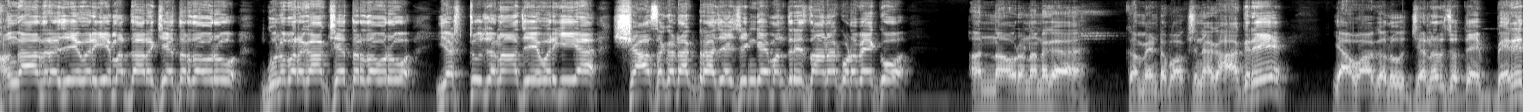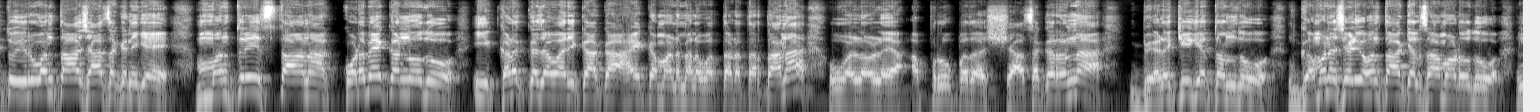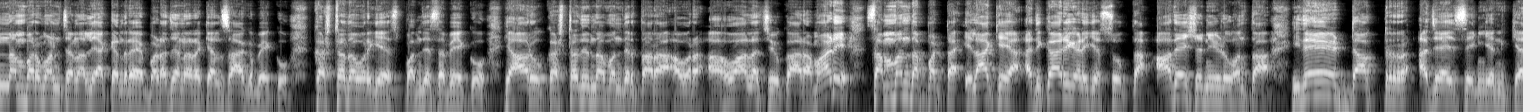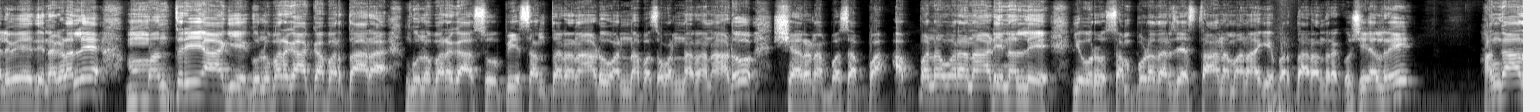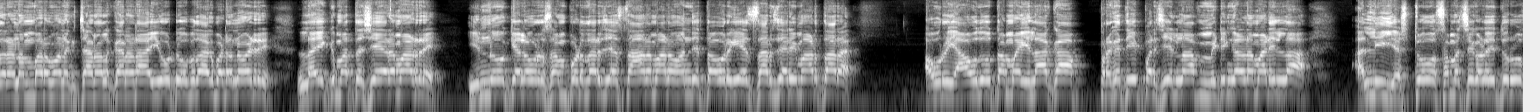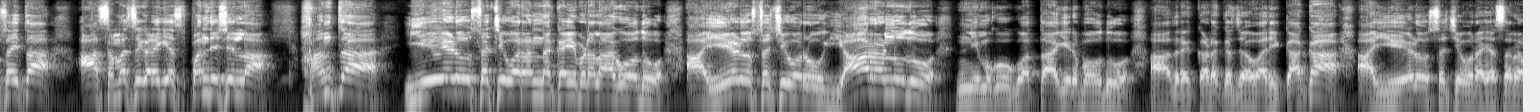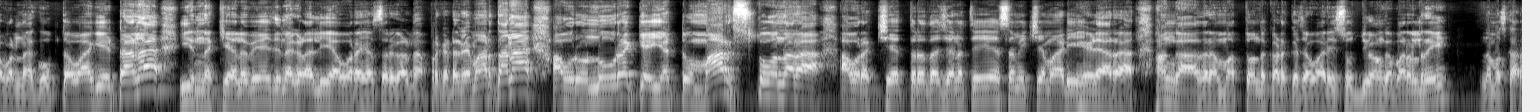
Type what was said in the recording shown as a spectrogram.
ಹಂಗಾದ್ರೆ ಜೇವರಿಗೆ ಮತದಾರ ಕ್ಷೇತ್ರದವರು, ಗುಲ್ಬರ್ಗ ಕ್ಷೇತ್ರದವರು, ಎಷ್ಟು ಜನ ಜೇವರ್ಗಿಯ ಶಾಸಕ ಡಾಕ್ಟರ್ ಅಜಯ್ ಸಿಂಗ್ಗೆ ಮಂತ್ರಿ ಸ್ಥಾನ ಕೊಡಬೇಕು ಅನ್ನೋರು ನನಗೆ ಕಮೆಂಟ್ ಬಾಕ್ಸ್ನಾಗ ಹಾಕ್ರಿ. ಯಾವಾಗಲೂ ಜನರ ಜೊತೆ ಬೆರೆತು ಇರುವಂತಹ ಶಾಸಕನಿಗೆ ಮಂತ್ರಿ ಸ್ಥಾನ ಕೊಡಬೇಕನ್ನೋದು ಈ ಕಡಕ ಜವಾರಿ ಕಾಕ ಹೈಕಮಾಂಡ್ ಮೇಲೆ ಒತ್ತಡ ತರ್ತಾನ. ಒಳ್ಳೊಳ್ಳೆಯ ಅಪರೂಪದ ಶಾಸಕರನ್ನ ಬೆಳಕಿಗೆ ತಂದು ಗಮನ ಸೆಳೆಯುವಂತಹ ಕೆಲಸ ಮಾಡೋದು ನಂಬರ್ ಒನ್ ಚಾನಲ್ ಯಾಕಂದರೆ ಬಡ ಜನರ ಕೆಲಸ ಆಗಬೇಕು, ಕಷ್ಟದವರಿಗೆ ಸ್ಪಂದಿಸಬೇಕು. ಯಾರು ಕಷ್ಟದಿಂದ ಬಂದಿರ್ತಾರ ಅವರ ಅಹವಾಲ ಸ್ವೀಕಾರ ಮಾಡಿ ಸಂಬಂಧಪಟ್ಟ ಇಲಾಖೆಯ ಅಧಿಕಾರಿಗಳಿಗೆ ಸೂಕ್ತ ಆದೇಶ ನೀಡುವಂಥ ಇದೇ ಡಾಕ್ಟರ್ ಅಜಯ್ ಸಿಂಗ್ ಇನ್ ಕೆಲವೇ ದಿನಗಳಲ್ಲಿ ಮಂತ್ರಿಯಾಗಿ ಗುಲ್ಬರ್ಗಾಕ ಬರ್ತಾರ. ಗುಲ್ಬರ್ಗ ಸೂಫಿ ಸಂತರ ನಾಡು ಅನ್ನ ಬಸವಣ್ಣರ ನಾಡು, ಶರಣ ಬಸಪ್ಪ ಅಪ್ಪನವರ ನಾಡಿನಲ್ಲಿ ಇವರು ಸಂಪುಟ ದರ್ಜೆ ಸ್ಥಾನಮಾನ ಆಗಿ ಬರ್ತಾರಂದ್ರೆ ಖುಷಿ ಅಲ್ರಿ? ಹಂಗಾದ್ರೆ ನಂಬರ್ ಒನ್ ಚಾನಲ್ ಕನ್ನಡ ಯೂಟ್ಯೂಬ್ದಾಗ ಬಟನ್ ನೋಡ್ರಿ ಲೈಕ್ ಮತ್ತು ಶೇರ್ ಮಾಡ್ರಿ. ಇನ್ನೂ ಕೆಲವರು ಸಂಪುಟ ದರ್ಜೆ ಸ್ಥಾನಮಾನ ಹೊಂದಿತ್ತು ಅವರಿಗೆ ಸರ್ಜರಿ ಮಾಡ್ತಾರೆ. ಅವರು ಯಾವುದೋ ತಮ್ಮ ಇಲಾಖಾ ಪ್ರಗತಿ ಪರಿಶೀಲನಾ ಮೀಟಿಂಗ್ಗಳನ್ನ ಮಾಡಿಲ್ಲ. ಅಲ್ಲಿ ಎಷ್ಟೋ ಸಮಸ್ಯೆಗಳು ಇದ್ದರೂ ಸಹಿತ ಆ ಸಮಸ್ಯೆಗಳಿಗೆ ಸ್ಪಂದಿಸಿಲ್ಲ. ಅಂತ ಏಳು ಸಚಿವರನ್ನು ಕೈ ಬಿಡಲಾಗುವುದು ಆ ಏಳು ಸಚಿವರು ಯಾರನ್ನೋದು ನಿಮಗೂ ಗೊತ್ತಾಗಿರಬಹುದು. ಆದರೆ ಕಡಕ ಜವಾರಿ ಕಾಕ ಆ ಏಳು ಸಚಿವರ ಹೆಸರವನ್ನು ಗುಪ್ತವಾಗಿ ಇಟ್ಟಾನ. ಇನ್ನು ಕೆಲವೇ ದಿನಗಳಲ್ಲಿ ಅವರ ಹೆಸರುಗಳನ್ನ ಪ್ರಕಟಣೆ ಮಾಡ್ತಾನ. ಅವರು ನೂರಕ್ಕೆ ಎಷ್ಟು ಮಾರ್ಕ್ಸ್ ತೊಗೊಂಡಾರ. ಅವರ ಕ್ಷೇತ್ರದ ಜನತೆಯೇ ಸಮೀಕ್ಷೆ ಮಾಡಿ ಹೇಳ್ಯಾರ. ಹಂಗಾದ್ರೆ ಮತ್ತೊಂದು ಕಡಕ ಜವಾರಿ ಸುದ್ದಿ ಹಂಗೆ ಬರಲ್ರಿ. ನಮಸ್ಕಾರ.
